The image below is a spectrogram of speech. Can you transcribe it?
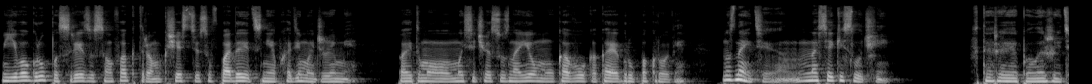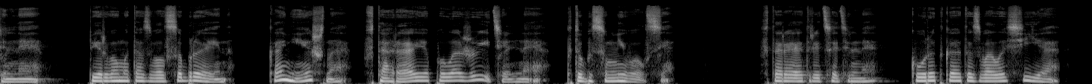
Его группа с резусом-фактором, к счастью, совпадает с необходимой Джемми. Поэтому мы сейчас узнаем, у кого какая группа крови. Ну, знаете, на всякий случай. Вторая положительная. Первым отозвался Брейн. Конечно, вторая положительная. Кто бы сомневался. Вторая отрицательная. Коротко отозвалась я –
